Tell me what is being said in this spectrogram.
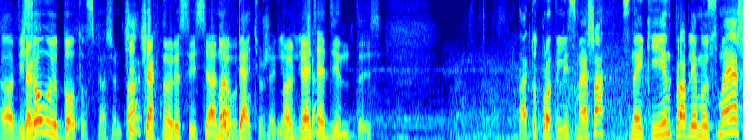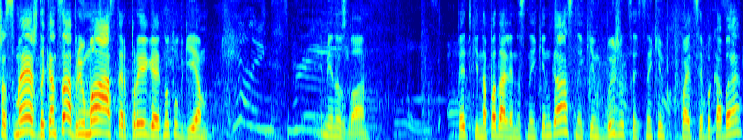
А, веселую доту, скажем Чак, так. Чак Норрис из себя, да. вот 0.5 уже. ли- Лича. 0.5-1, то есть... Так, тут прокляли Смэша. Сэнд Кинг, проблемы у Смэша. Смэш до конца, Брюмастер прыгает. Ну, тут гем. И минус 2. Опять-таки нападали на Сэнд Кинга. Сэнд Кинг выжил. Кстати, Сэнд Кинг покупает себе БКБ.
